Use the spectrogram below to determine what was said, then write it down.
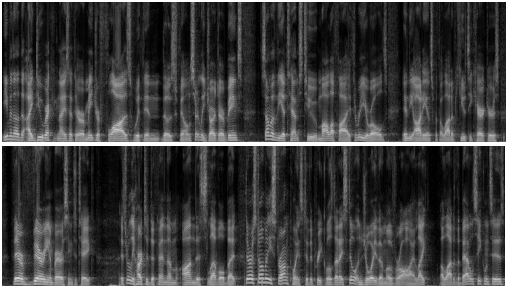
even though I do recognize that there are major flaws flaws within those films. Certainly, Jar Jar Binks, some of the attempts to mollify three year olds in the audience with a lot of cutesy characters, they're very embarrassing to take. It's really hard to defend them on this level, but there are so many strong points to the prequels that I still enjoy them overall. I like a lot of the battle sequences.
